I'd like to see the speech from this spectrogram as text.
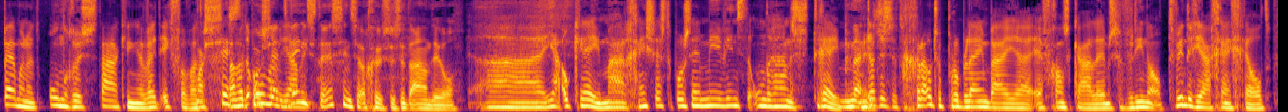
permanent onrust, stakingen, weet ik veel wat. Maar 60% onder, ja, winst hè, sinds augustus het aandeel. Uh, ja, oké, okay, maar geen 60% meer winst onderaan de streep. Nee. En dat is het grote probleem bij uh, Air France KLM. Ze verdienen al 20 jaar geen geld.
